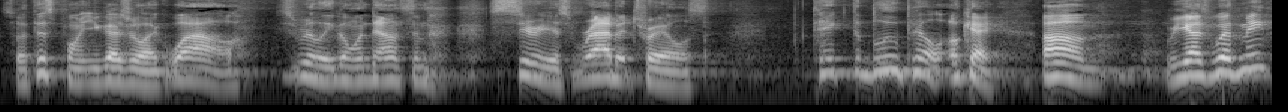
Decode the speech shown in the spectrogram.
So at this point, you guys are like, wow, he's really going down some serious rabbit trails. Take the blue pill. Okay. Um, were you guys with me?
